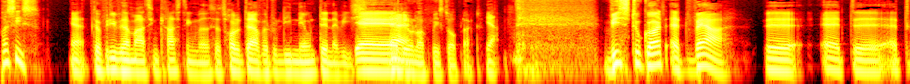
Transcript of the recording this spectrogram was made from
Præcis. Ja, det var fordi, vi havde Martin Krasting med, så jeg tror, det er derfor, du lige nævnte den avis. Ja, ja, det er jo nok mest oplagt. Ja. Vidste du godt, at hver øh, at, øh, at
